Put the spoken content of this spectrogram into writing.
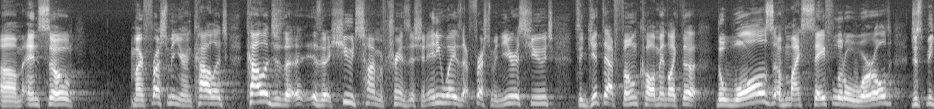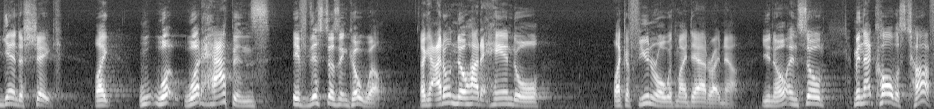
Um, and so, my freshman year in college, college is a, is a huge time of transition. Anyways, that freshman year is huge. To get that phone call, man, like the, the walls of my safe little world just began to shake. Like, what, what happens if this doesn't go well? Like, I don't know how to handle like a funeral with my dad right now you know? And so, man, that call was tough.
